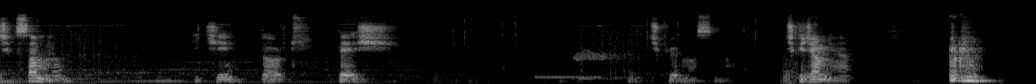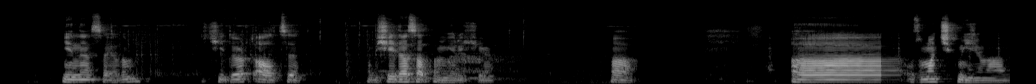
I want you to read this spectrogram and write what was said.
Çıksam mı? 2, 4, 5. Çıkıyorum aslında. Çıkacağım ya. Yeniden sayalım. 2, 4, 6. Bir şey daha satmam gerekiyor. Aa. Aa, o zaman çıkmayacağım abi.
